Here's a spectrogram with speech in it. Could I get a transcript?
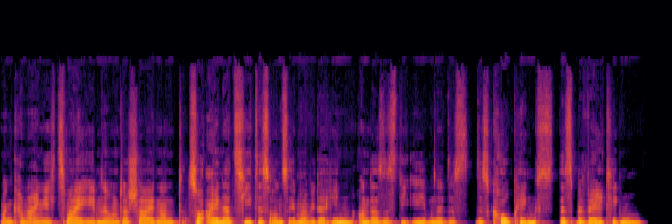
man kann eigentlich zwei Ebenen unterscheiden und zu einer zieht es uns immer wieder hin und das ist die Ebene des, des Copings, des Bewältigen.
